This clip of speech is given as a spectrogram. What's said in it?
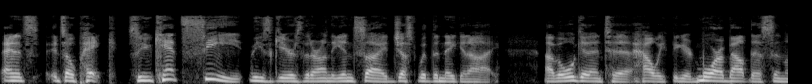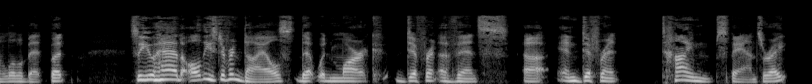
and it's, it's opaque. So you can't see these gears that are on the inside just with the naked eye. Uh, but we'll get into how we figured more about this in a little bit. But so you had all these different dials that would mark different events, uh, in different time spans, right?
